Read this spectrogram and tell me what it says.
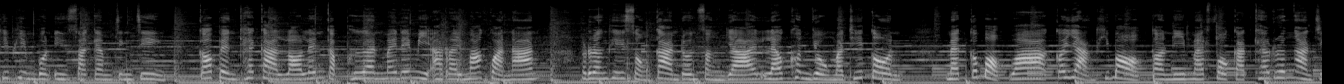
ที่พิมพ์บนอินสตาแกรมจริง ๆ ก็เป็นแค่การล้อเล่นกับเพื่อนไม่ได้มีอะไรมากกว่านั้น เรื่องที่สงการโดนสั่งย้ายแล้วคนโยงมาที่ตน แมทก็บอกว่าก็อย่างที่บอกตอนนี้แมทโฟกัสแค่เรื่องงานจ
